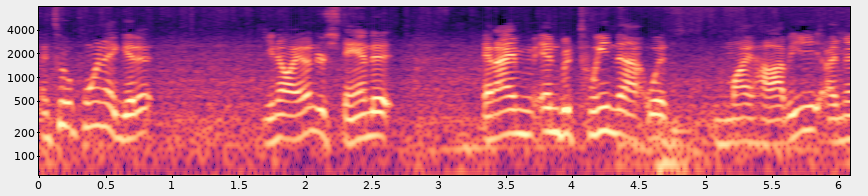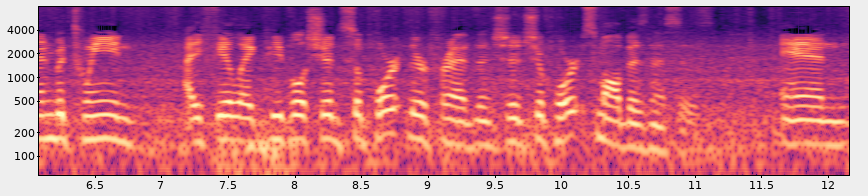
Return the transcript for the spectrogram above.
And to a point, I get it. You know, I understand it, and I'm in between that with my hobby. I'm in between. I feel like people should support their friends and should support small businesses and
